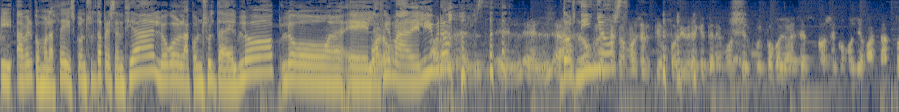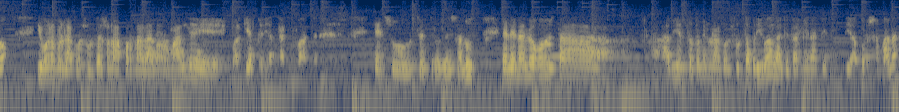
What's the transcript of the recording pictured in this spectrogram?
Y a ver cómo lo hacéis, consulta presencial, luego la consulta del blog, luego eh, la firma del libro. Dos niños. sacamos el tiempo libre que tenemos, que es muy poco, yo a veces no sé cómo llevan tanto. Y bueno, pues la consulta es una jornada normal de cualquier pediatra que pueda tener en sus centros de salud. Elena luego está abierto también una consulta privada que también atiende un día por semana,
